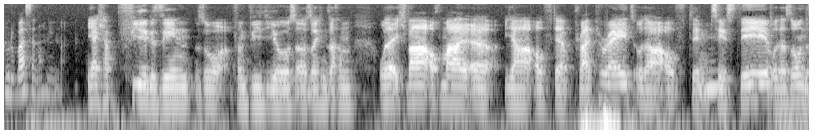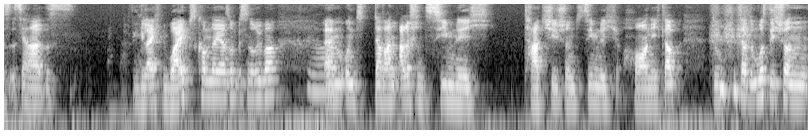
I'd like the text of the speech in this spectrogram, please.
Aber du warst ja noch nie. ne? Ja, ich habe viel gesehen, so von Videos oder solchen Sachen. Oder ich war auch mal äh, ja auf der Pride Parade oder auf dem Mhm. CSD oder so. Und das ist ja, das, die gleichen Vibes kommen da ja so ein bisschen rüber. Ja. Ähm, und da waren alle schon ziemlich touchy, schon ziemlich horny. Ich glaube, du, ich glaub, du musst dich schon,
